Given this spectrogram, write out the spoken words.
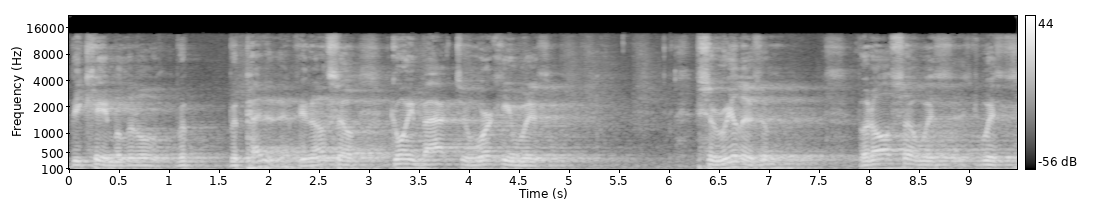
became a little re- repetitive, you know? So going back to working with surrealism, but also with, with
